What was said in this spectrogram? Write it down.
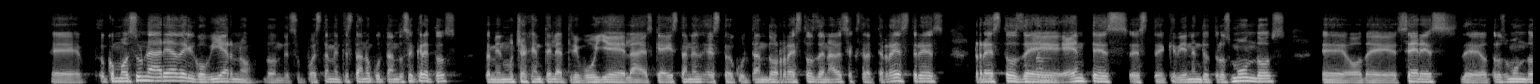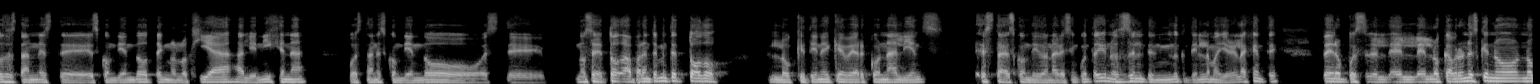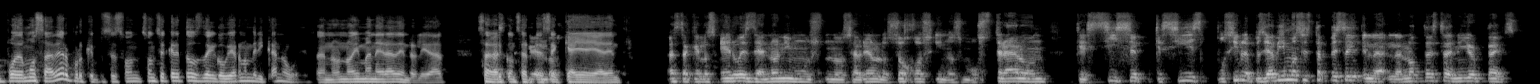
eh, como es un área del gobierno donde supuestamente están ocultando secretos. También mucha gente le atribuye, la, es que ahí están este, ocultando restos de naves extraterrestres, restos de entes este, que vienen de otros mundos eh, o de seres de otros mundos, están este, escondiendo tecnología alienígena o están escondiendo, este, no sé, todo, aparentemente todo lo que tiene que ver con aliens está escondido en Área 51. Ese es el entendimiento que tiene la mayoría de la gente. Pero pues el, el- lo cabrón es que no, no podemos saber porque pues, son, son secretos del gobierno americano, güey. O sea, no, no hay manera de en realidad saber Hasta con certeza qué hay allá adentro. hasta que los héroes de Anonymous nos abrieron los ojos y nos mostraron que sí, se, que sí es posible. Pues ya vimos esta la, la nota esta de New York Times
